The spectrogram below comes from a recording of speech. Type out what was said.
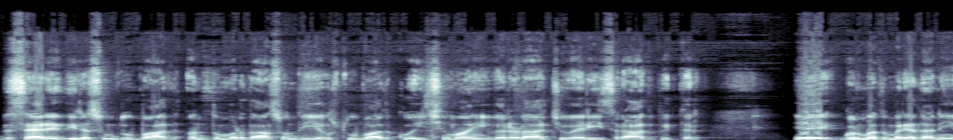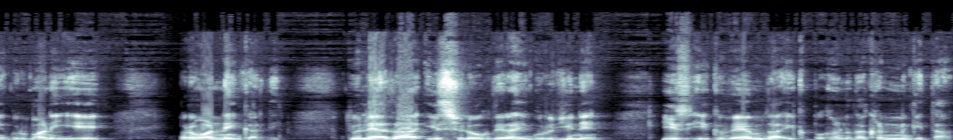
ਦੁਸਹਿਰੇ ਦੀ ਰਸਮ ਤੋਂ ਬਾਅਦ ਅੰਤਮ ਅਰਦਾਸ ਹੁੰਦੀ ਹੈ। ਉਸ ਤੋਂ ਬਾਅਦ ਕੋਈ ਛਮਾਈ, ਵਰੜਾ ਚੁਵੈਰੀ ਸਰਾਧ ਪਿੱਤਰ, ਇਹ ਗੁਰਮਤ ਮਰਿਆਦਾ ਨਹੀਂ ਹੈ। ਗੁਰਬਾਣੀ ਇਹ ਪ੍ਰਵਾਨ ਨਹੀਂ ਕਰਦੀ। ਤੋ ਲਿਹਾਜ਼ਾ ਇਸ ਸ਼ਲੋਕ ਦੇ ਰਾਹੀਂ ਗੁਰੂ ਜੀ ਨੇ ਇਸ ਇੱਕ ਵਹਿਮ ਦਾ, ਇੱਕ ਪਖੰਡ ਦਾ ਖੰਡਨ ਕੀਤਾ।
